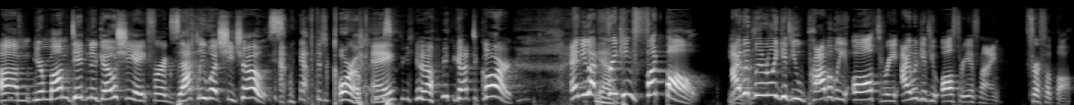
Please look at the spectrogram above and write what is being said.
Um, your mom did negotiate for exactly what she chose. we have the decor, okay? you know, you got decor, and you got Yeah. freaking football. I would literally give you probably all three. I would give you all three of mine for football.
